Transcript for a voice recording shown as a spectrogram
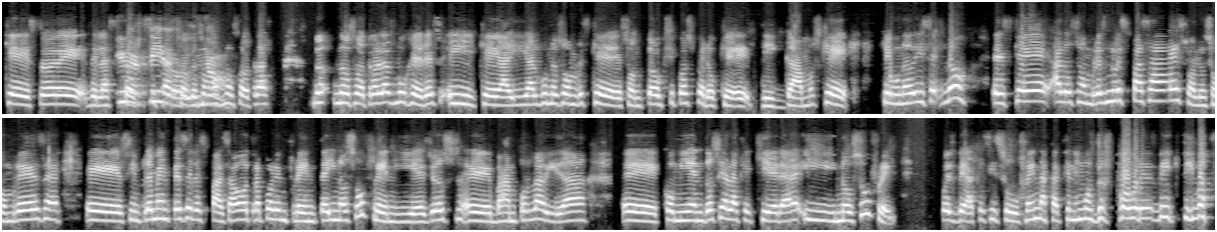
que esto de, de las Divertido, tóxicas solo somos no. nosotras, no- nosotras las mujeres y que hay algunos hombres que son tóxicos, pero que digamos que, que uno dice, no, es que a los hombres no les pasa eso, a los hombres eh, eh, simplemente se les pasa otra por enfrente y no sufren y ellos eh, van por la vida eh, comiéndose a la que quiera y no sufren. Pues vea que si sufren, acá tenemos dos pobres víctimas.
